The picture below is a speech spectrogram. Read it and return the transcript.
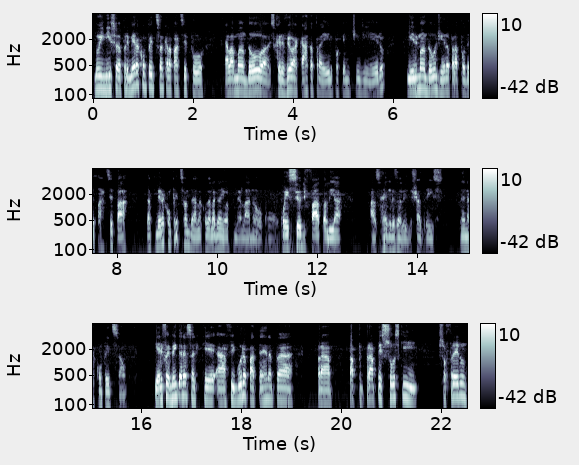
No início da primeira competição que ela participou, ela mandou, escreveu a carta para ele porque não tinha dinheiro, e ele mandou o dinheiro para ela poder participar da primeira competição dela, quando ela ganhou né, lá no, conheceu de fato ali a- as regras ali do xadrez né, na competição. E ele foi bem interessante, porque a figura paterna para pessoas que sofreram,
